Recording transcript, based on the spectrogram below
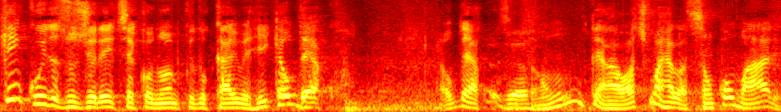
Quem cuida dos direitos econômicos do Caio Henrique é o Deco. É o Deco. Então tem uma ótima relação com o Mário.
